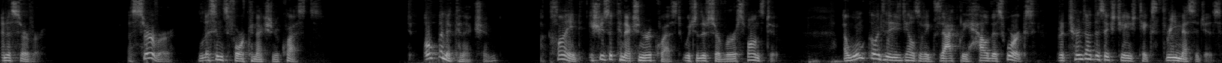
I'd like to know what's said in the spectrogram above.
and a server. A server listens for connection requests. To open a connection, a client issues a connection request which the server responds to. I won't go into the details of exactly how this works, but it turns out this exchange takes three messages,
